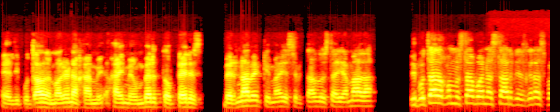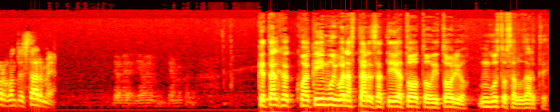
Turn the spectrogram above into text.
el diputado de Morena, Jaime Humberto Pérez Bernabe, que me haya aceptado esta llamada. Diputado, ¿cómo está? Buenas tardes. Gracias por contestarme. ¿Qué tal, Joaquín? Muy buenas tardes a ti y a todo tu auditorio. Un gusto saludarte.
